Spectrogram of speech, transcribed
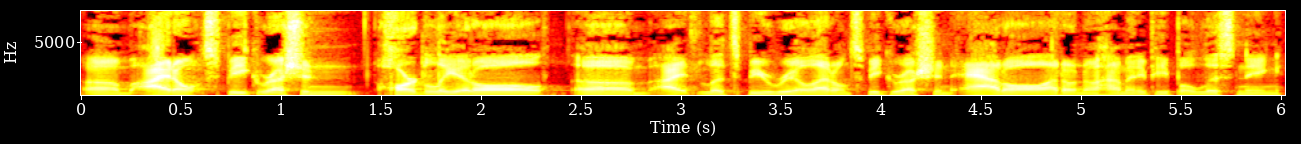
Um, I don't speak Russian hardly at all. Um, I, let's be real, I don't speak Russian at all. I don't know how many people listening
